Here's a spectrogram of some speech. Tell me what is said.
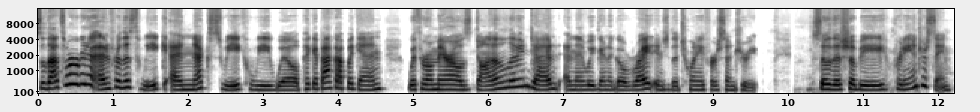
So that's where we're going to end for this week. And next week, we will pick it back up again with Romero's Dawn of the Living Dead. And then we're going to go right into the 21st century. So this shall be pretty interesting.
